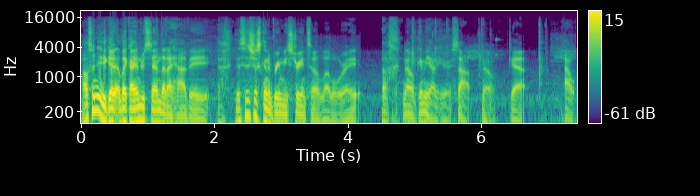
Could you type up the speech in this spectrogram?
I also need to get, like, I understand that I have a, ugh, this is just going to bring me straight into a level, right? Ugh, no, get me out of here. Stop. No, get out.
